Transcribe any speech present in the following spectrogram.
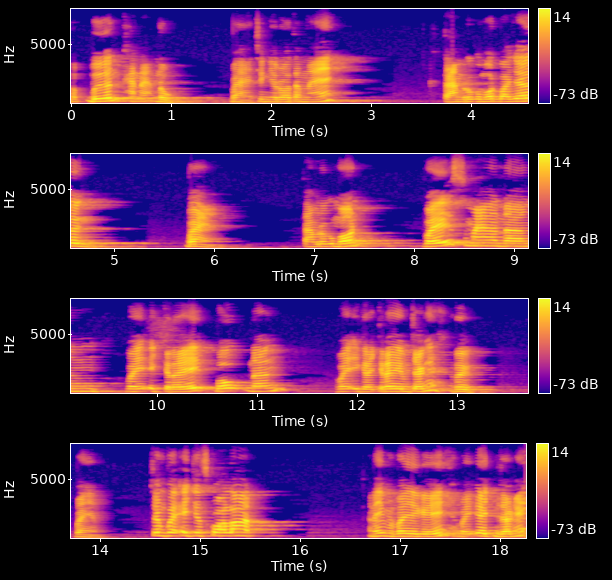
លបឿនខណៈនោះបាទអញ្ចឹងយើងរកតាមណាតាមរូបមន្តរបស់យើងបាទតាមរូបមន្ត v ស្មើនឹង vx ការ៉េបូកនឹង vy ការ៉េអញ្ចឹងឬបាទអញ្ចឹង vx យើងស្គាល់អត់អានេះមិន v គេ vx អញ្ចឹងហ៎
